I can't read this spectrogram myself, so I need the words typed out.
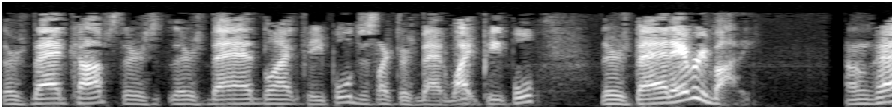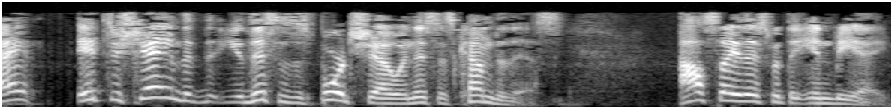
There's bad cops. There's there's bad black people, just like there's bad white people. There's bad everybody. Okay. It's a shame that this is a sports show and this has come to this. I'll say this with the NBA.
